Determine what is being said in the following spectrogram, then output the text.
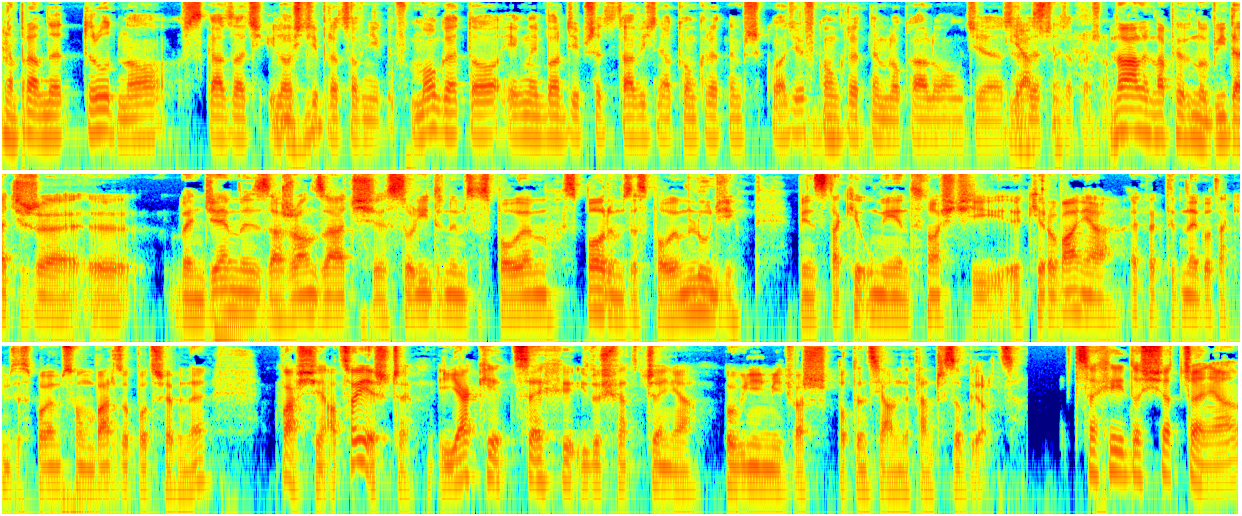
naprawdę trudno wskazać ilości mhm. pracowników. Mogę to jak najbardziej przedstawić na konkretnym przykładzie, w konkretnym lokalu, gdzie serdecznie Jasne. zapraszam. No ale na pewno widać, że y, będziemy zarządzać solidnym zespołem, sporym zespołem ludzi. Więc takie umiejętności kierowania efektywnego takim zespołem są bardzo potrzebne. Właśnie, a co jeszcze? Jakie cechy i doświadczenia powinien mieć wasz potencjalny franczyzobiorca? Cechy i doświadczenia.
